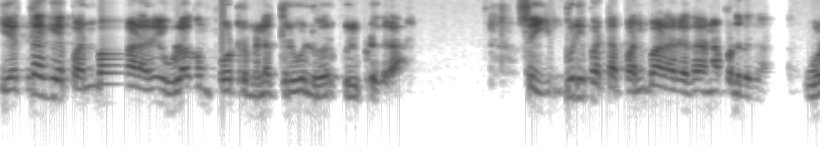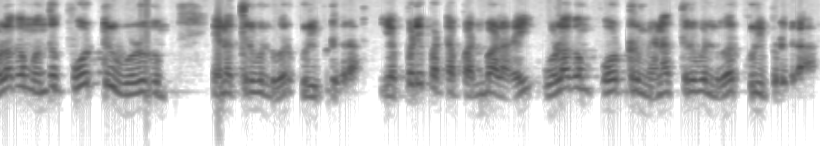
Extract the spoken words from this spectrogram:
எத்தகைய பண்பாளரை உலகம் போற்றும் என திருவள்ளுவர் குறிப்பிடுகிறார்? சோ இப்படிப்பட்ட பண்பாளரை தான் என்ன பண்ணுதுங்க? உலகம் வந்து போற்று ஒழுகும் என திருவள்ளுவர் குறிப்பிடுகிறார். எப்படிப்பட்ட பண்பாளரை உலகம் போற்றும் என திருவள்ளுவர் குறிப்பிடுகிறார்?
